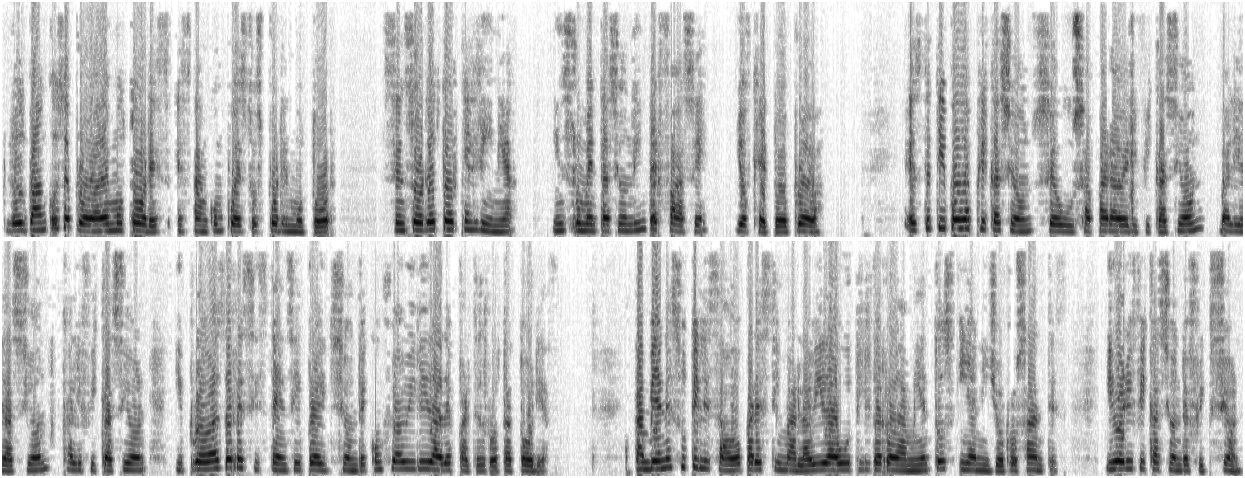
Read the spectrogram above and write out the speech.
Los bancos de prueba de motores están compuestos por el motor, sensor de torque en línea, instrumentación de interfase objeto de prueba. Este tipo de aplicación se usa para verificación, validación, calificación y pruebas de resistencia y predicción de confiabilidad de partes rotatorias. También es utilizado para estimar la vida útil de rodamientos y anillos rozantes y verificación de fricción.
